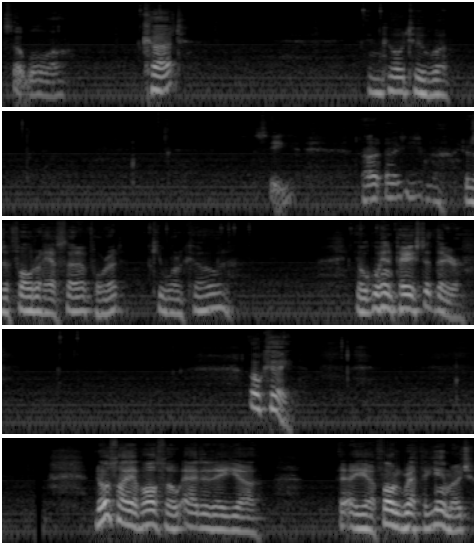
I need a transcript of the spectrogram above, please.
So we'll uh, cut and go to uh, see. Uh, there's a folder I have set up for it. QR code. And we'll go ahead and paste it there. Okay. Notice I have also added a, uh, a, a, photographic image,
